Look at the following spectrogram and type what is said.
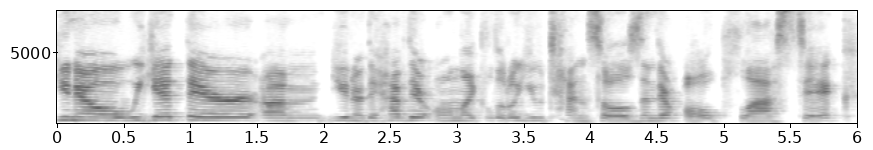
you know we get their um you know they have their own like little utensils and they're all plastic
